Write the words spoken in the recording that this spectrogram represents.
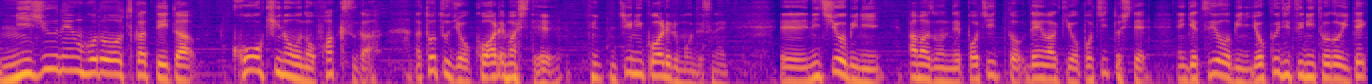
20年ほど使っていた高機能のファックスが突如壊れまして 急に壊れるもんですね、えー、日曜日に Amazon でポチッと電話機をポチッとして月曜日に翌日に届いて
